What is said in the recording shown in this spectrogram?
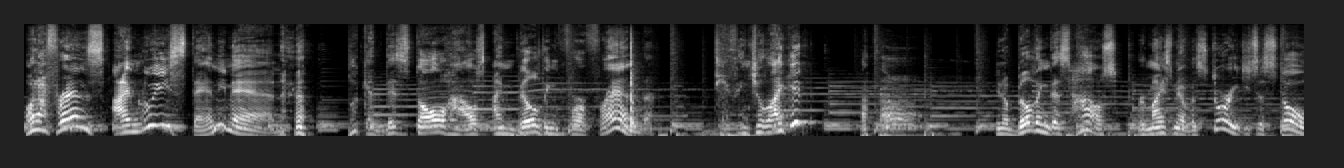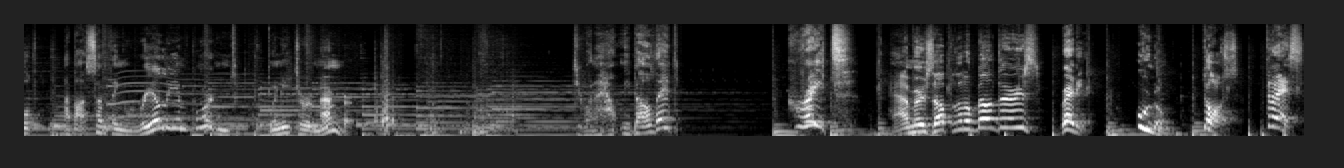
Hola, friends. I'm Luis, the Man. Look at this dollhouse I'm building for a friend. Do you like it? you know, building this house reminds me of a story Jesus told about something really important we need to remember. Do you want to help me build it? Great! Hammers up, little builders. Ready? Uno, dos, tres,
